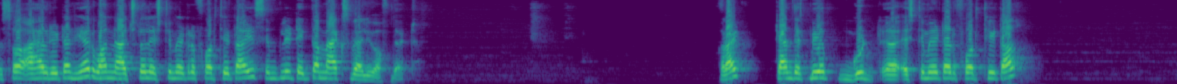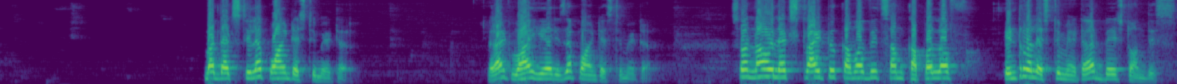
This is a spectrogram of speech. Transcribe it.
So I have written here one natural estimator for theta is simply take the max value of that right. Can that be a good uh, estimator for theta? But that is still a point estimator, right. Why here is a point estimator. So now let us try to come up with some couple of interval estimator based on this.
